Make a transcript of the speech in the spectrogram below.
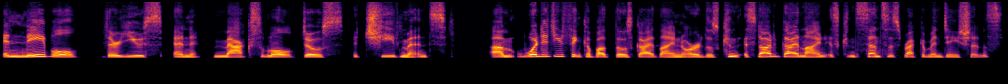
enable their use and maximal dose achievements. Um, what did you think about those guideline or those? Con- it's not a guideline; it's consensus recommendations.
